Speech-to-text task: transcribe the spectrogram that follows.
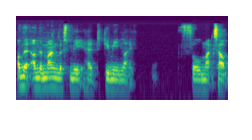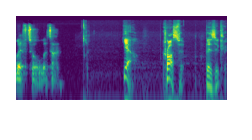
on the on the mindless meathead? Do you mean like full max out lifts all the time? Yeah, CrossFit basically.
